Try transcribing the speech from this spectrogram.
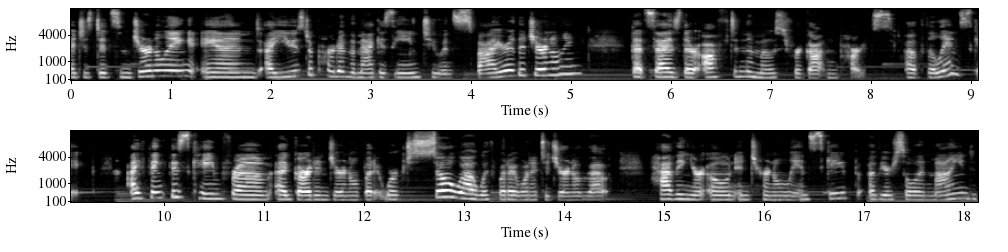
I just did some journaling and I used a part of the magazine to inspire the journaling that says they're often the most forgotten parts of the landscape. I think this came from a garden journal, but it worked so well with what I wanted to journal about, having your own internal landscape of your soul and mind.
